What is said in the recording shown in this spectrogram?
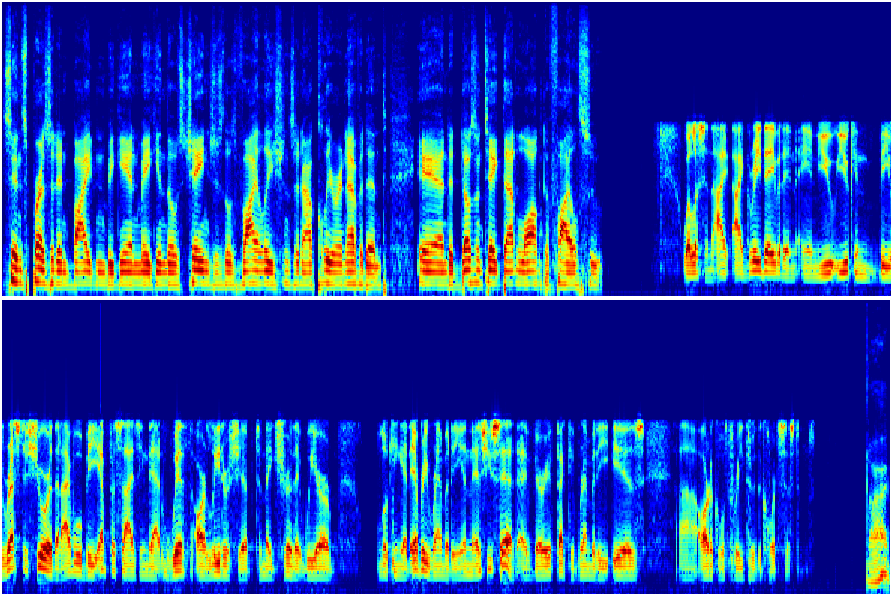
since President Biden began making those changes. Those violations are now clear and evident. And it doesn't take that long to file suit. Well, listen, I, I agree, David, and, and you, you can be rest assured that I will be emphasizing that with our leadership to make sure that we are looking at every remedy. And as you said, a very effective remedy is uh, Article 3 through the court systems. All right.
